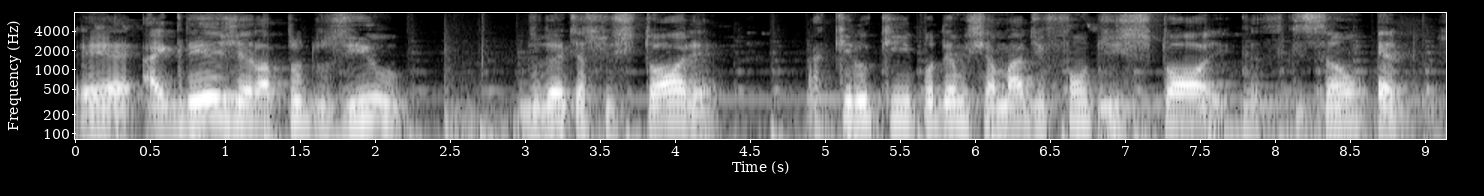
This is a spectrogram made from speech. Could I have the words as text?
é, a igreja ela produziu durante a sua história aquilo que podemos chamar de fontes históricas, que são credos.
